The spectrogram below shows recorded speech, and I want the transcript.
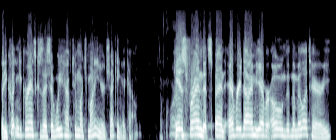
but he couldn't get grants because they said, "Well, you have too much money in your checking account." of course. His friend that spent every dime he ever owned in the military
